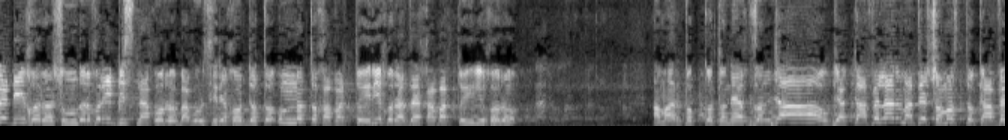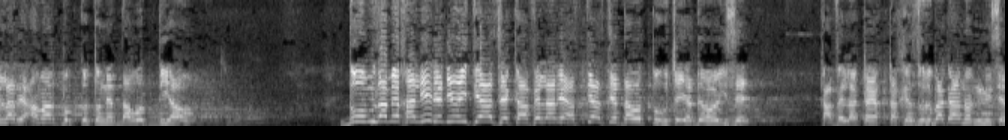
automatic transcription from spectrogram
রেডি করো, সুন্দর করে বিছনা করো, বাবুর সিরে কর যত উন্নত খাবার তৈরি করা যায়, খাবার তৈরি করো। আমার পক্ষ তনে একজন, যাও কাফেলার মাঝে সমস্ত কাফেলারে আমার পক্ষ তনে দাওয়াত দিয়াও। দুমদামে খালি রেডি হইতে আছে, কাফেলারে আস্তে আস্তে দাওয়াত পৌঁছাইয়া দেওয়া হইছে। কাফেলাটা একটা খেজুর বাগান নিচে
